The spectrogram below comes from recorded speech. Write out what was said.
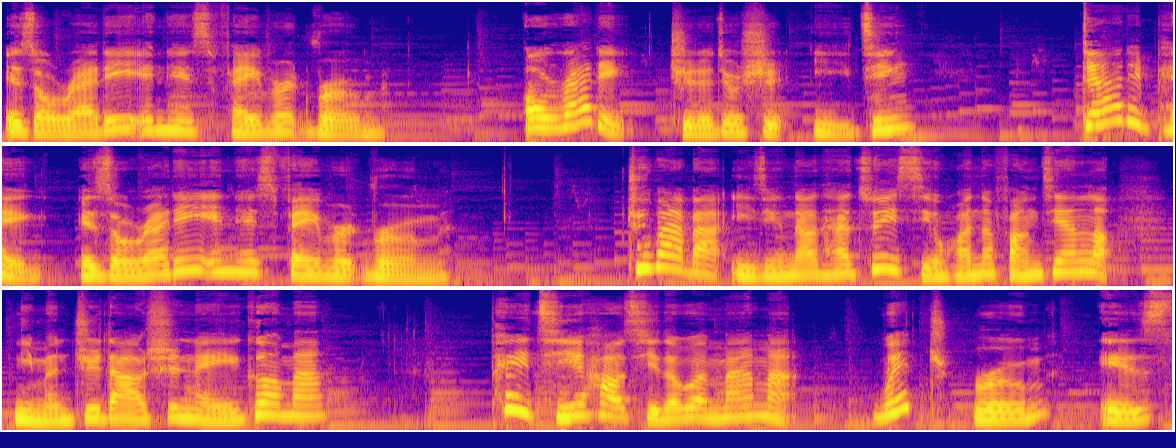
is already in his favorite room. Already 指的就是已经，Daddy Pig is already in his favorite room. 猪爸爸已经到他最喜欢的房间了，你们知道是哪一个吗？佩奇好奇地问妈妈：“Which room is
